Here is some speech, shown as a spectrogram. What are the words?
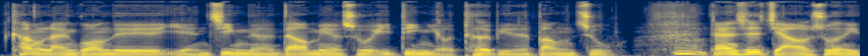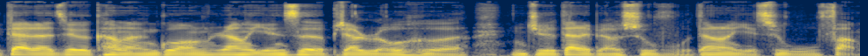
抗蓝光的眼镜呢，倒没有说一定有特别的帮助。嗯，但是假如说你戴了这个抗蓝光，让颜色比较柔和，你觉得戴的比较舒服，当然也是无妨。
